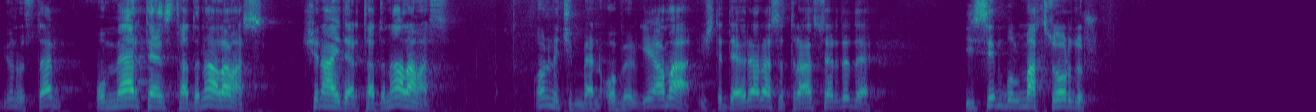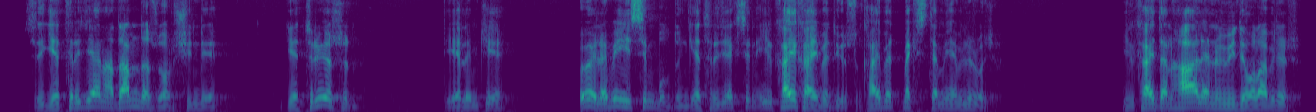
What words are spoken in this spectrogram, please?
Yunus'tan o Mertens tadını alamazsın. Schneider tadını alamazsın. Onun için ben o bölgeyi ama işte devre arası transferde de isim bulmak zordur. Size getireceğin adam da zor. Şimdi getiriyorsun. Diyelim ki öyle bir isim buldun getireceksin. İlkay'ı kaybediyorsun. Kaybetmek istemeyebilir hoca. İlkay'dan halen ümidi olabilir.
